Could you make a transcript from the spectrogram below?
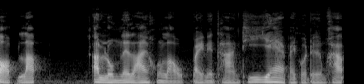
ตอบรับอารมณ์ร้ายๆของเราไปในทางที่แย่ไปกว่าเดิมครับ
